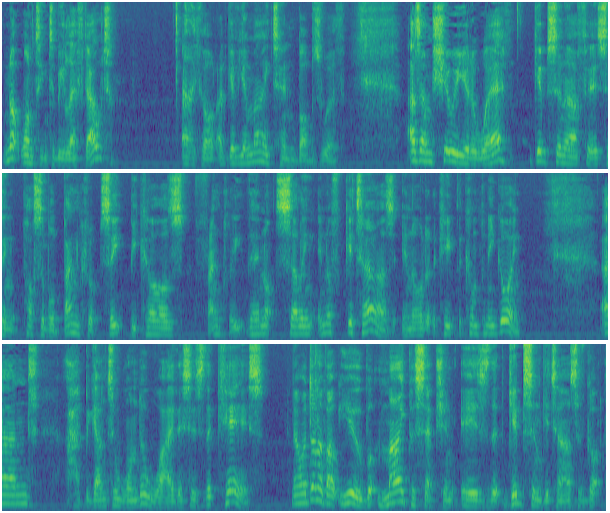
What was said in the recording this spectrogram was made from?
not wanting to be left out, I thought I'd give you my 10 bobs worth. As I'm sure you're aware, Gibson are facing possible bankruptcy because, frankly, they're not selling enough guitars in order to keep the company going and I began to wonder why this is the case. Now, I don't know about you, but my perception is that Gibson guitars have got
